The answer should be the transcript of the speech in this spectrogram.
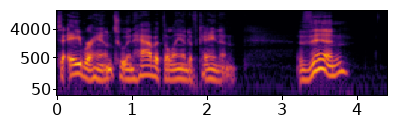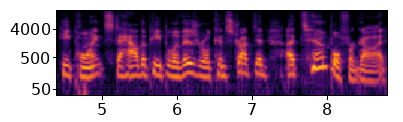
to Abraham to inhabit the land of Canaan. Then he points to how the people of Israel constructed a temple for God,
